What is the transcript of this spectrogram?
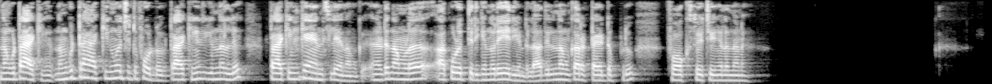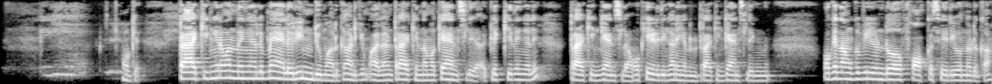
നമുക്ക് ട്രാക്കിംഗ് നമുക്ക് ട്രാക്കിംഗ് വെച്ചിട്ട് ഫോട്ടോ ട്രാക്കിംഗ് ചെയ്യുന്നതിൽ ട്രാക്കിംഗ് ക്യാൻസൽ ചെയ്യാം നമുക്ക്. എന്നിട്ട് നമ്മൾ ആ കൊടുത്തിരിക്കുന്ന ഒരു ഏരിയ ഉണ്ടല്ലോ അതിൽ നമുക്ക് കറക്റ്റ് ആയിട്ട് ഒരു ഫോക്കസ് വെച്ച് കഴിഞ്ഞാൽ എന്താണ്? ഓക്കെ ട്രാക്കിങ്ങിന് വന്നു കഴിഞ്ഞാൽ മേലെ ഒരു ഇൻഡു മാർക്ക് കാണിക്കും. അതിലാണ് ട്രാക്കിംഗ് നമ്മൾ ക്യാൻസൽ ചെയ്യുക ക്ലിക്ക് ചെയ്ത് കഴിഞ്ഞാൽ ട്രാക്കിംഗ് ക്യാൻസൽ ആവും. ഓക്കെ എഴുതി കാണിക്കണം ട്രാക്കിംഗ് ക്യാൻസലിങ് ഓക്കെ നമുക്ക് വീണ്ടും ഫോക്കസ് ഏരിയ ഒന്ന് എടുക്കാം.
